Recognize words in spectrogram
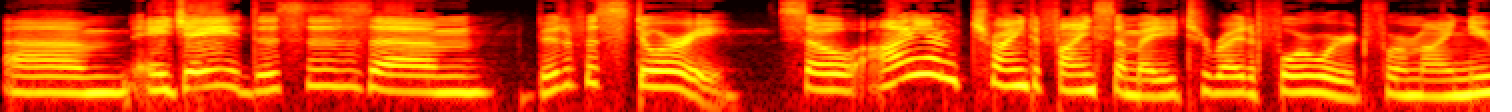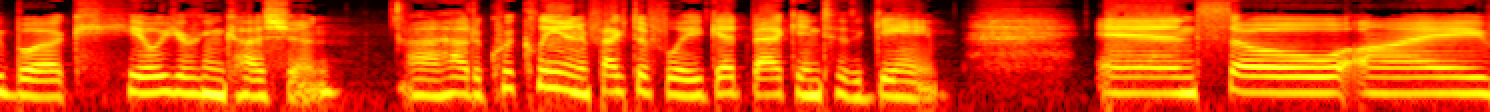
Um, AJ, this is um, a bit of a story. So, I am trying to find somebody to write a foreword for my new book, Heal Your Concussion uh, How to Quickly and Effectively Get Back into the Game. And so I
